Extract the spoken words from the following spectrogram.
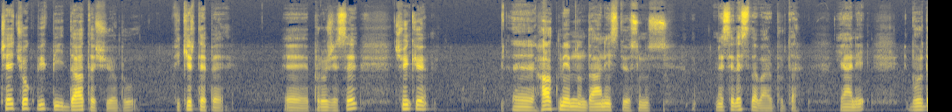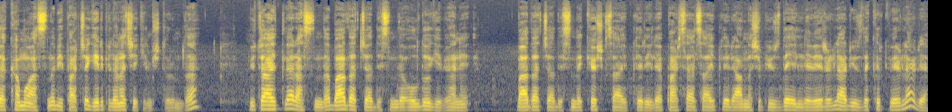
şey çok büyük bir iddia taşıyor bu Fikirtepe e, projesi. Çünkü e, halk memnun daha ne istiyorsunuz meselesi de var burada. Yani burada kamu aslında bir parça geri plana çekilmiş durumda. Müteahhitler aslında Bağdat Caddesi'nde olduğu gibi hani Bağdat Caddesi'nde köşk sahipleriyle parsel sahipleri anlaşıp %50 verirler, %40 verirler ya.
